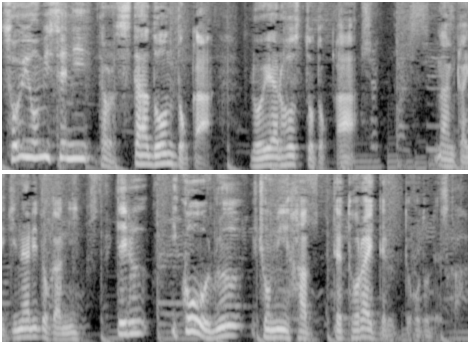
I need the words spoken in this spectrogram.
そういうお店に多分スタードンとかロイヤルホストとかなんかいきなりとかに行ってるイコール庶民派って捉えてるってことですか？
